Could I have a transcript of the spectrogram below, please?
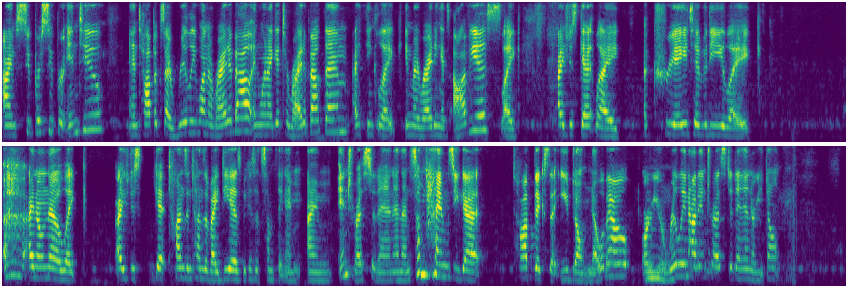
I'm super, super into and topics I really want to write about. And when I get to write about them, I think like in my writing, it's obvious. Like I just get like a creativity, like, uh, I don't know, like I just get tons and tons of ideas because it's something I'm I'm interested in. And then sometimes you get topics that you don't know about or mm-hmm. you're really not interested in or you don't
